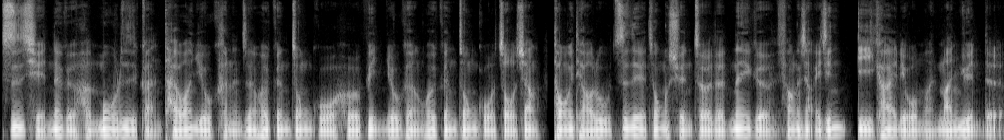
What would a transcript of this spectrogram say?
之前那个很末日感，台湾有可能真的会跟中国合并，有可能会跟中国走向同一条路之类的这种选择的那个方向，已经离开离我们蛮远的。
